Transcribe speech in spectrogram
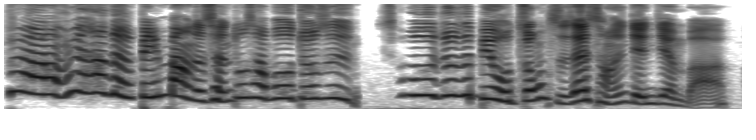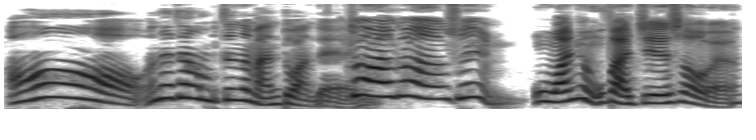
对啊，因为它的冰棒的程度差不多就是差不多就是比我中指再长一点点吧，哦，那这样真的蛮短的，对啊，对啊，所以我完全无法接受，诶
